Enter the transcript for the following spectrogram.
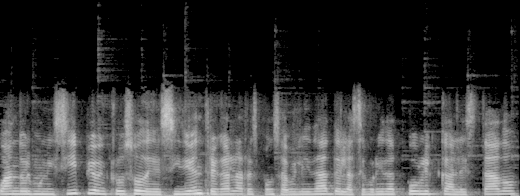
cuando el municipio incluso decidió entregar la responsabilidad de la seguridad pública al Estado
